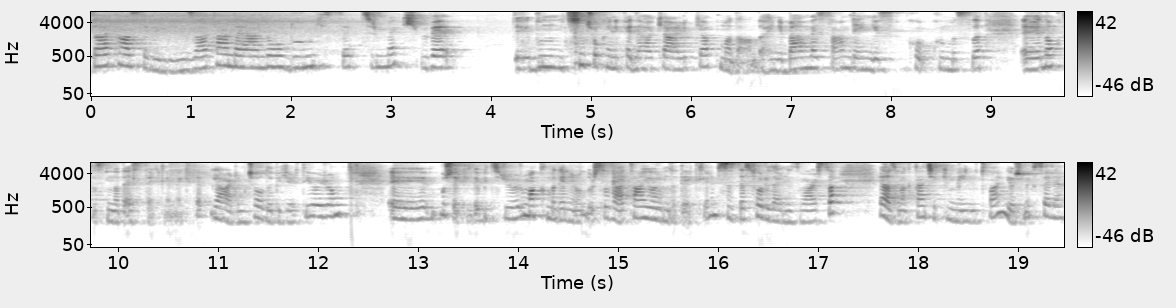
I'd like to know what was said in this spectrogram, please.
zaten sevildiğini, zaten değerli olduğunu hissettirmek ve e, bunun için çok hani fedakarlık yapmadan da hani ben ve sen dengesini kurması e, noktasında desteklemek de yardımcı olabilir diyorum. E, bu şekilde bitiriyorum. Aklıma gelen olursa zaten yorumda da eklerim. Sizde sorularınız varsa yazmaktan çekinmeyin lütfen. Görüşmek üzere.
